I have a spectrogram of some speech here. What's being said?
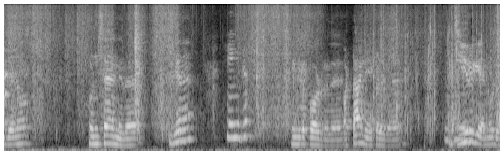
ಇದೇನು ಹುಣಸೆ ಹಣ್ಣಿದೆ. ಇದೇನ? ಹಿಂಗ. ಹಿಂಗ ಪೌಡರ್ ಇದೆ ಬಟಾಣಿಗಳಿದೆ ಜೀರಿಗೆ ನೋಡಿ.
